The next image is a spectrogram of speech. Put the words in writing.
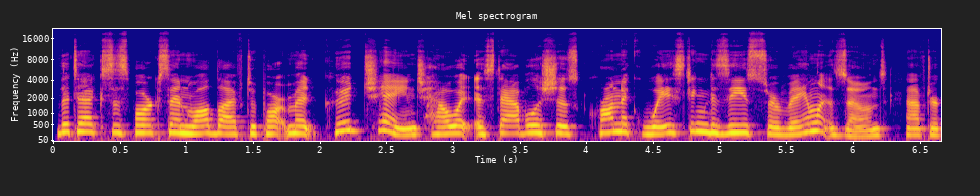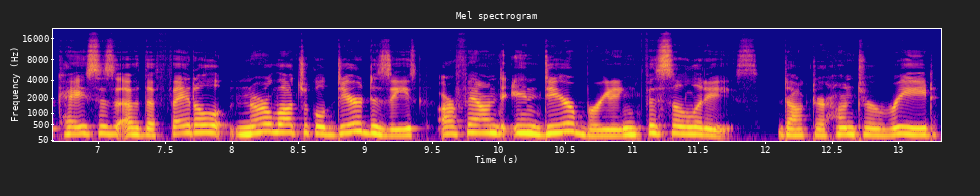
The Texas Parks and Wildlife Department could change how it establishes chronic wasting disease surveillance zones after cases of the fatal neurological deer disease are found in deer breeding facilities. Dr. Hunter Reed,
